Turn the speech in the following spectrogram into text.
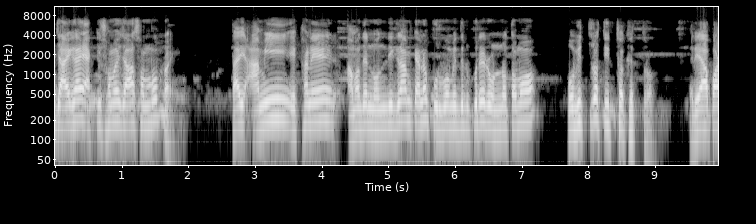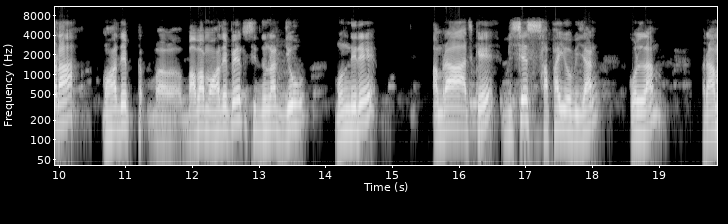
জায়গায় একই সময় যাওয়া সম্ভব নয়। তাই আমি এখানে আমাদের নন্দীগ্রাম কেন পূর্ব মেদিনীপুরের অন্যতম পবিত্র তীর্থক্ষেত্র? রেয়াপাড়া মহাদেব বাবা মহাদেবের সিদ্ধনাথ জিউ মন্দিরে আমরা আজকে বিশেষ সাফাই অভিযান করলাম। রাম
